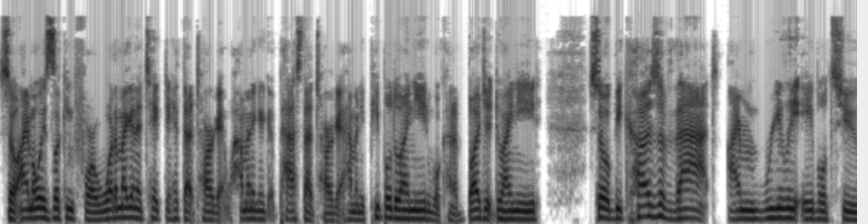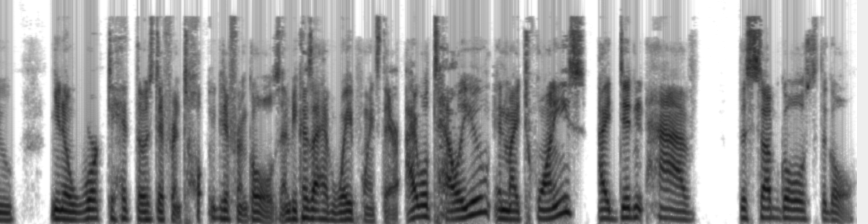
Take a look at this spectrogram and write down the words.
So I'm always looking for what am I going to take to hit that target? How am I going to get past that target? How many people do I need? What kind of budget do I need? So because of that, I'm really able to you know, work to hit those different, different goals. And because I have waypoints there, I will tell you in my twenties, I didn't have the sub goals to the goal.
